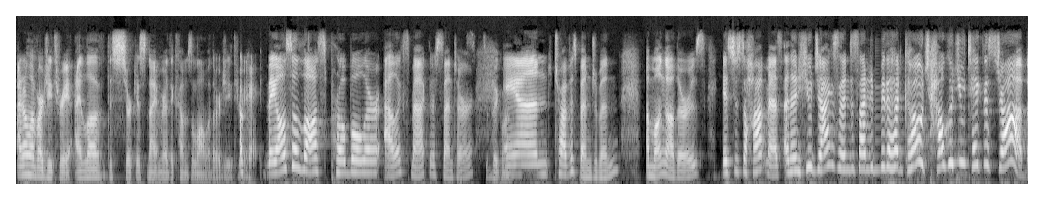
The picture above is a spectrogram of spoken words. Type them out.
I don't love RG3. I love the circus nightmare that comes along with RG3. Okay. They also lost Pro Bowler Alex Mack, their center, It's a big one. and Travis Benjamin, among others. It's just a hot mess. And then Hue Jackson decided to be the head coach. How could you take this job?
